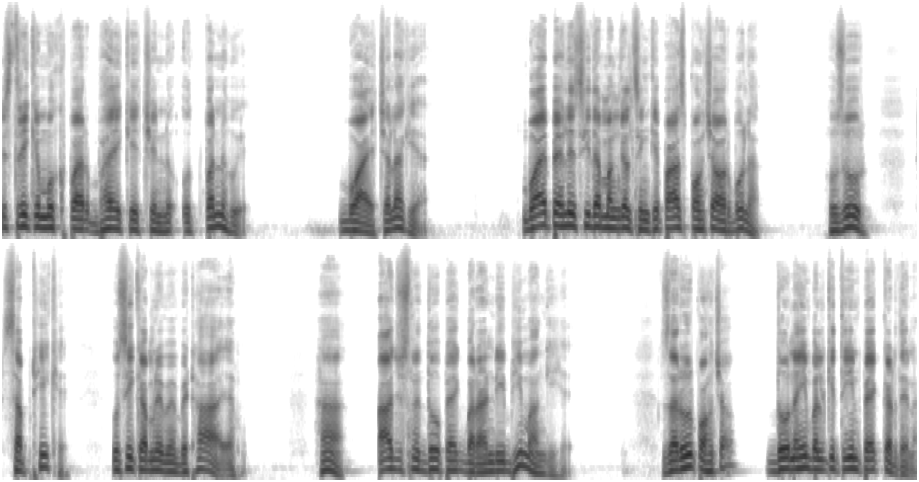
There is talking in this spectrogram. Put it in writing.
स्त्री के मुख पर भय के चिन्ह उत्पन्न हुए। बॉय चला गया। बॉय पहले सीधा मंगल सिंह के पास पहुँचा और बोला, हुजूर, सब ठीक है, उसी कमरे में बिठा आया हूँ। हाँ आज उसने दो पैक बरांडी भी मांगी है। ज़रूर पहुंचाओ, दो नहीं बल्कि तीन पैक कर देना।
